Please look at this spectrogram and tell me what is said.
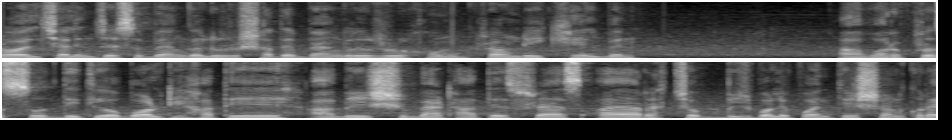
রয়্যাল চ্যালেঞ্জার্স বেঙ্গালুরুর সাথে বেঙ্গালুরুর হোম গ্রাউন্ডেই খেলবেন। আবার প্রস্তুত দ্বিতীয় বলটি হাতে, আবিশ ব্যাট হাতে শ্রেয়াস আয়ার, চব্বিশ বলে পঁয়ত্রিশ রান করে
